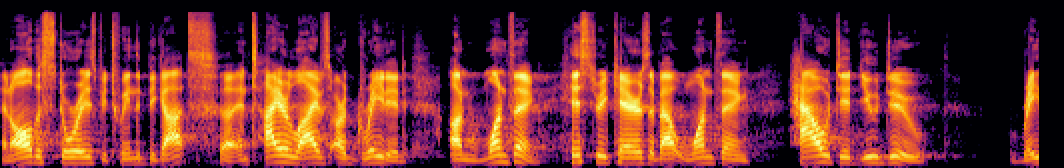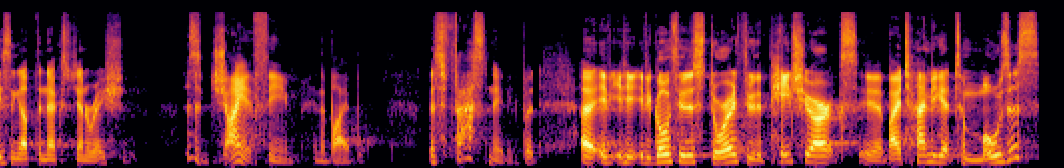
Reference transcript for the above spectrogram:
And all the stories between the begots, uh, entire lives are graded on one thing History cares about one thing how did you do raising up the next generation? This is a giant theme in the Bible. It's fascinating. But uh, if, if, you go through this story, through the patriarchs, uh, by the time you get to Moses,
